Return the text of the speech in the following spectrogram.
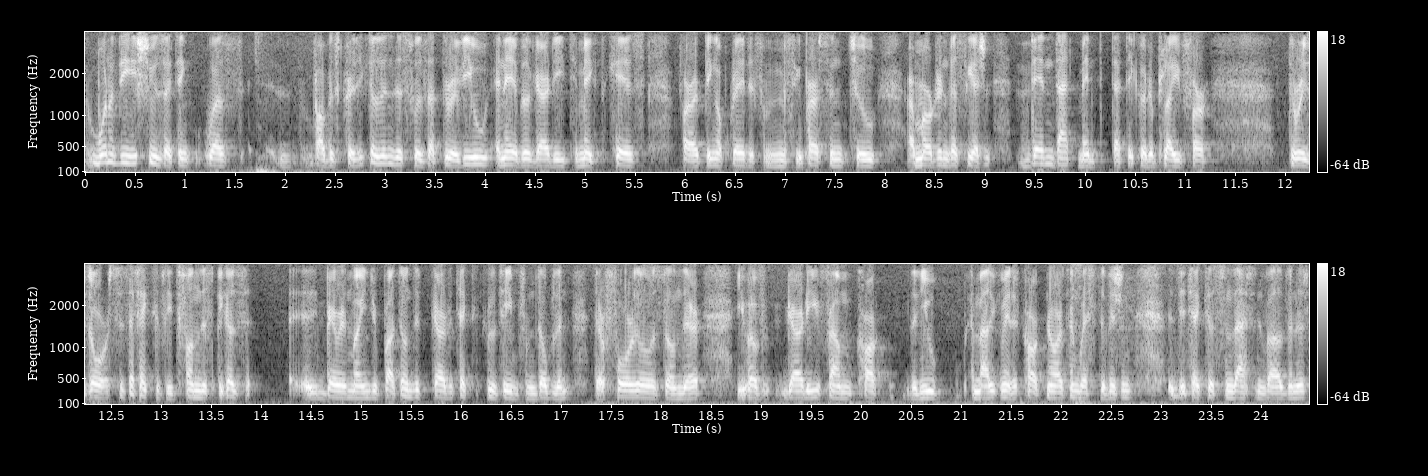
one of the issues I think was what was critical in this was that the review enabled Gardaí to make the case for it being upgraded from a missing person to a murder investigation. Then that meant that they could apply for the resources effectively to fund this because uh, bear in mind you brought down the Garda technical team from Dublin. There are four of those down there. You have Gardaí from Cork, the new amalgamated Cork North and West Division, detectives and that involved in it.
